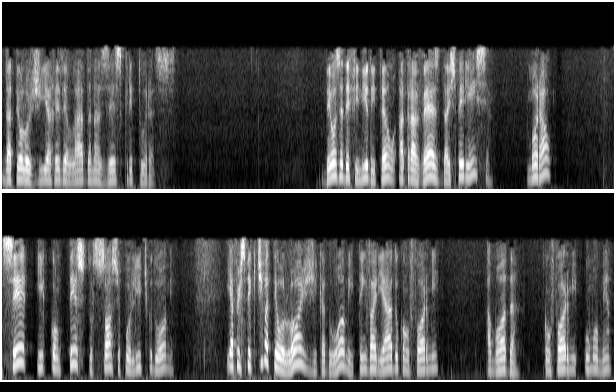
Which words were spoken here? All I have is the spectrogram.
da teologia revelada nas Escrituras. Deus é definido, então, através da experiência moral ser e contexto sociopolítico do homem. E a perspectiva teológica do homem tem variado conforme a moda, conforme o momento.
